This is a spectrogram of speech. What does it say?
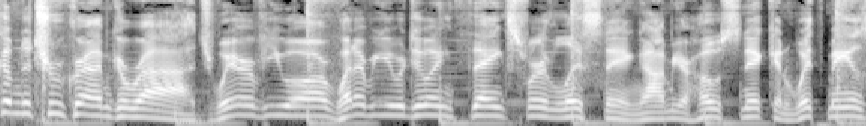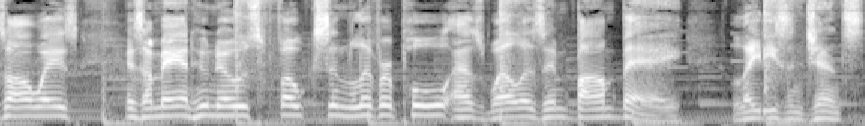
Welcome to True Crime Garage. Wherever you are, whatever you are doing, thanks for listening. I'm your host, Nick, and with me, as always, is a man who knows folks in Liverpool as well as in Bombay. Ladies and gents,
